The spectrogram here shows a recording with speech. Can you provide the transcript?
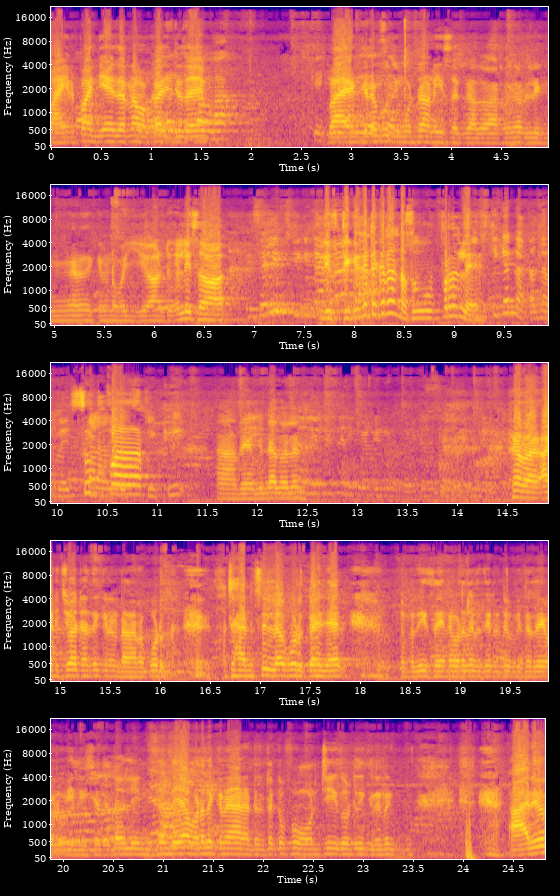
ഭയങ്കര പനിയായത് കാരണം അവർക്ക് അതിന്റെതായ ഭയങ്കര ബുദ്ധിമുട്ടാണ് ഈ ഈസക്ക് അത് കാരണം ഇങ്ങനെ നിൽക്കുന്നുണ്ട്. വയ്യാണ്ട്. അല്ലേ സാ? ലിഫ്റ്റിക്ക് കിട്ടക്കണുണ്ടോ സൂപ്പർ അല്ലേ? സൂപ്പർ അതെ പിന്നെ അതുപോലെ അതാ അടിച്ചു മാറ്റാൻ നിൽക്കുന്നുണ്ട്. അതാണ് കൊടുക്ക. ചാൻസ് ഇല്ല കൊടുക്കാൻ ഞാൻ. ഇപ്പൊ ദിവസം ഇവിടെ നിർത്തിയിട്ട് പിന്നെ ഇവിടെ വിനീഷ് ലിൻസ് എന്താ അവിടെ നിൽക്കണ. ആരാട്ടൊക്കെ ഫോൺ ചെയ്തോണ്ട് നിൽക്കുന്നുണ്ട് ആരെയോ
